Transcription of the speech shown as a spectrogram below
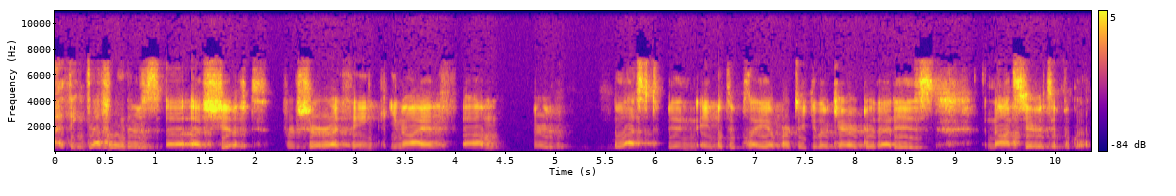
I think definitely there's a, a, shift for sure. I think, you know, I have um, very blessed been able to play a particular character that is non-stereotypical.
